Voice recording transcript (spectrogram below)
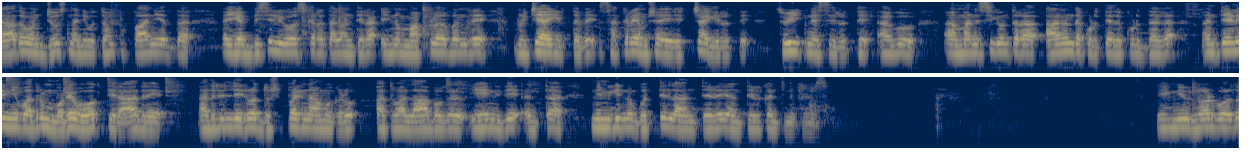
ಯಾವುದೋ ಒಂದು ಜ್ಯೂಸ್ನ ನೀವು ತಂಪು ಪಾನೀಯದ, ಈಗ ಬಿಸಿಲಿಗೋಸ್ಕರ ತಗೊತೀರ, ಇನ್ನು ಮಕ್ಕಳು ಬಂದರೆ ರುಚಿಯಾಗಿರ್ತವೆ, ಸಕ್ಕರೆ ಅಂಶ ಹೆಚ್ಚಾಗಿರುತ್ತೆ ಸ್ವೀಟ್ನೆಸ್ ಇರುತ್ತೆ, ಹಾಗೂ ಮನಸ್ಸಿಗೆ ಒಂಥರ ಆನಂದ ಕೊಡುತ್ತೆ ಅದು ಕುಡಿದಾಗ ಅಂಥೇಳಿ ನೀವು ಅದ್ರ ಮೊರೆ ಹೋಗ್ತೀರಾ. ಆದರೆ ಅದರಲ್ಲಿರೋ ದುಷ್ಪರಿಣಾಮಗಳು ಅಥವಾ ಲಾಭಗಳು ಏನಿದೆ ಅಂತ ನಿಮಗಿನ್ನೂ ಗೊತ್ತಿಲ್ಲ ಅಂತೇಳಿ ಅಂತ ತಿಳ್ಕೊಂತೀನಿ ಫ್ರೆಂಡ್ಸ್ ಈಗ ನೀವು ನೋಡ್ಬೋದು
